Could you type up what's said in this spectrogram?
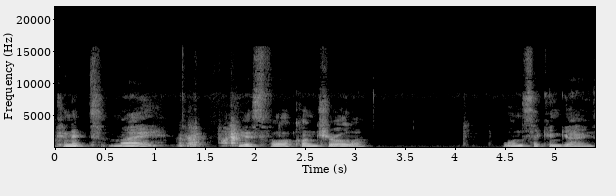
connect my PS4 controller. One second, guys.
